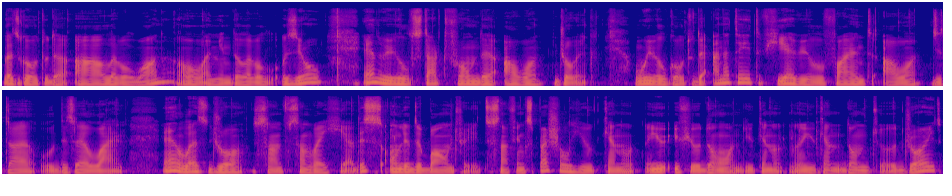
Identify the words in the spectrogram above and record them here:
let's go to the uh, level 1, or I mean the level 0, and we will start from the our drawing. We will go to the annotate. Here we will find our detail detail line, and let's draw some somewhere here. This is only the boundary. It's nothing special. You cannot you if you don't want you cannot you can don't draw it,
